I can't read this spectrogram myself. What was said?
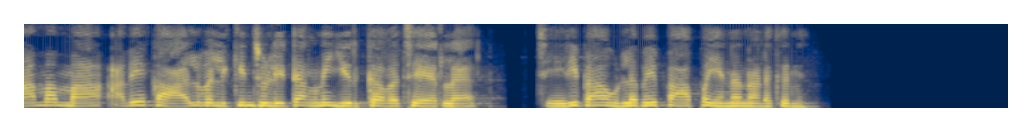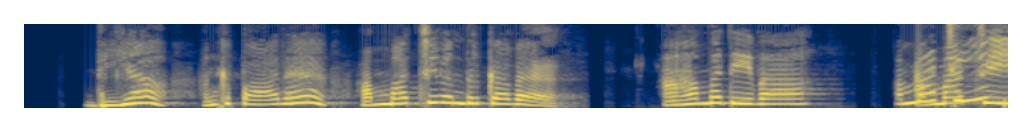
ஆமாம்மா அவே கால் வலிக்குன்னு சொல்லிட்டு அங்கே இருக்காவ சேர்ல. சரிப்பா உள்ள போய் பாப்போம் என்ன நடக்குன்னு. தியா அங்க பாரு அம்மாச்சி வந்திருக்காவ. ஆமா தேவா அம்மாச்சி.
